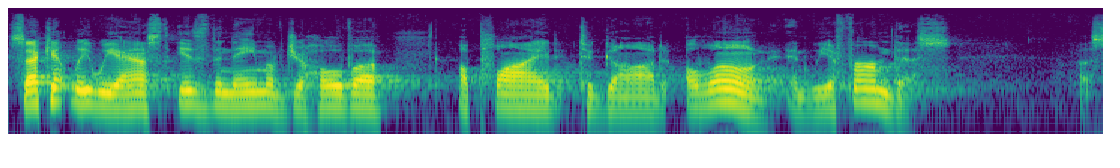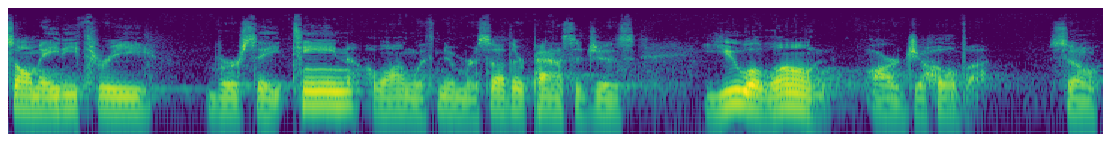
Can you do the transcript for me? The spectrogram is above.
Secondly, we asked, is the name of Jehovah applied to God alone? And we affirmed this. Psalm 83, verse 18, along with numerous other passages, you alone are Jehovah. So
